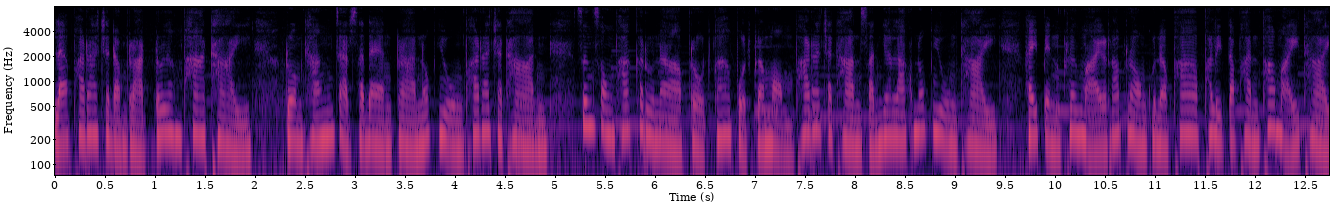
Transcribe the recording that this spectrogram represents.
และพระราชดำรัสเรื่องผ้าไทย รวมทั้งจัดแสดงตรานกยูงพระราชทาน ซึ่งทรงพระกรุณาโปรดเกล้าโปรดกระหม่อมพระราชทานสัญลักษณ์นกยูงไทย ให้เป็นเครื่องหมายรับรองคุณภาพผลิตภัณฑ์ผ้าไหมไทย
